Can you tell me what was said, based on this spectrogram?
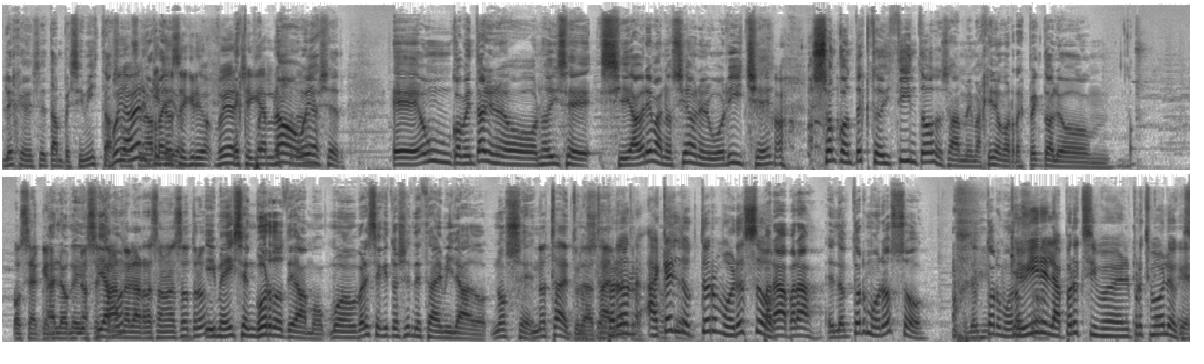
deje de ser tan pesimista. Voy a ver que no se escribió. Voy a chequearlo No, voy también. ayer. Eh, un comentario nos, nos dice: Si habré manoseado en el boliche, son contextos distintos. O sea, me imagino con respecto a lo. O sea que, A lo que nos está decíamos. dando la razón a nosotros. Y me dicen, gordo, te amo. Bueno, me parece que este oyente está de mi lado. No sé. No está de tu No lado, sé. está Perdón, acá el doctor Moroso, Pará, pará. El doctor Moroso. El doctor Moroso. que viene la próxima, el próximo bloque.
